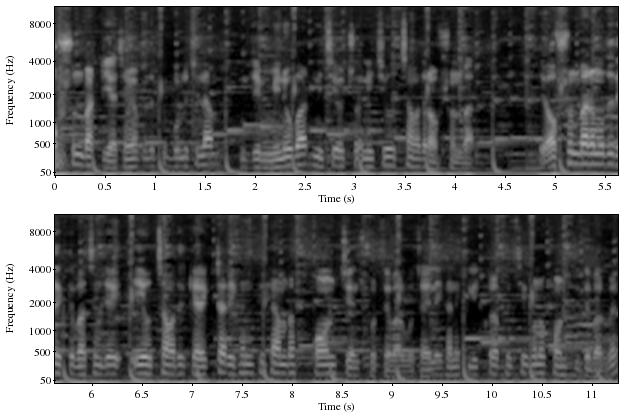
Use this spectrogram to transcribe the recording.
অপশন বারটি আছে, আমি আপনাদেরকে বলেছিলাম যে মিনু বার নিচে হচ্ছে নিচে হচ্ছে আমাদের অপশন বার এই অপশন বারের মধ্যে দেখতে পাচ্ছেন যে এই হচ্ছে আমাদের ক্যারেক্টার এখান থেকে আমরা ফন্ট চেঞ্জ করতে পারব। চাইলে এখানে ক্লিক করে আপনি যে কোনো ফন্ট দিতে পারবেন।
